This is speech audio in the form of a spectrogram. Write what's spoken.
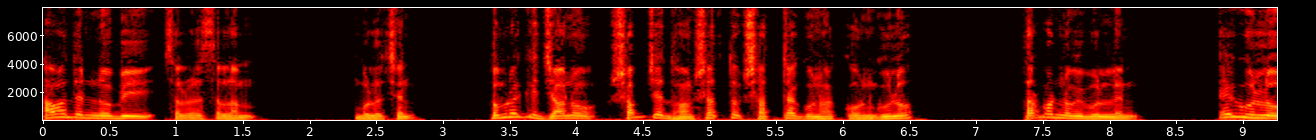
আমাদের নবী সাল্লাহ সাল্লাম বলেছেন, তোমরা কি জানো সবচেয়ে ধ্বংসাত্মক সাতটা গুণা কোনগুলো? তারপর নবী বললেন, এগুলো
